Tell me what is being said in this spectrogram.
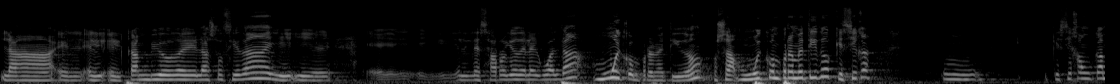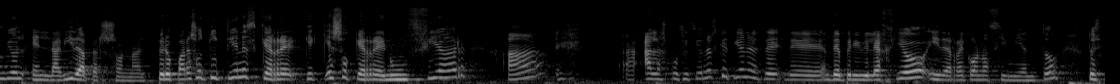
el, cambio de la sociedad y, eh, el desarrollo de la igualdad muy comprometido, o sea, muy comprometido que siga, que siga un cambio en la vida personal. Pero para eso tú tienes que, eso que renunciar a a, las posiciones que tienes de, privilegio y de reconocimiento. Entonces,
